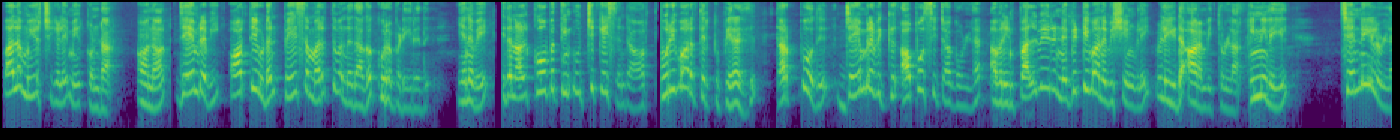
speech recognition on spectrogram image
பல முயற்சிகளை மேற்கொண்டார். ஆனால் ஜெயம் ரவி ஆர்த்தியுடன் பேச மறுத்து வந்ததாக கூறப்படுகிறது. எனவே இதனால் கோபத்தின் உச்சிக்கை சென்ற ஆர்த்தி ஒரு வாரத்திற்கு பிறகு தற்போது ஜெயம் ரவிக்கு ஆப்போசிட்டாக உள்ள அவரின் பல்வேறு நெகட்டிவான விஷயங்களை வெளியிட ஆரம்பித்துள்ளார். இந்நிலையில் சென்னையில் உள்ள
